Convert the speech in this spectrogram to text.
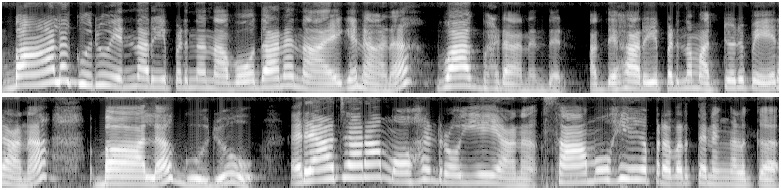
ബാലഗുരു എന്നറിയപ്പെടുന്ന നവോത്ഥാന നായകനാണ് വാഗ്ഭടാനന്ദൻ. അദ്ദേഹം അറിയപ്പെടുന്ന മറ്റൊരു പേരാണ് ബാലഗുരു. രാജാറാം മോഹൻ റോയിയെയാണ് സാമൂഹിക പ്രവർത്തനങ്ങൾക്ക്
